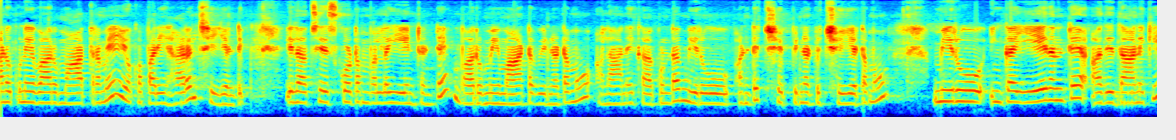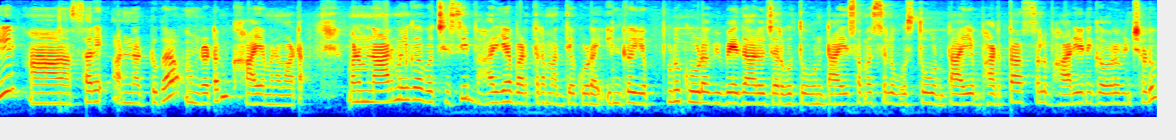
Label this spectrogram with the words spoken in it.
అనుకునే వారు మాత్రమే ఈ యొక్క పరిహారం చేయండి. ఇలా చేసుకోవడం వల్ల ఏంటంటే వారు మీ మాట వినటము అలానే కాకుండా మీరు అంటే చెప్పినట్టు చేయటము మీరు ఇంకా ఏదంటే అది దానికి సరే అన్నట్టుగా ఉండటం ఖాయం అనమాట మనం నార్మల్గా వచ్చేసి భార్య భర్తల మధ్య కూడా ఇంట్లో ఎప్పుడు కూడా విభేదాలు జరుగుతూ ఉంటాయి సమస్యలు వస్తూ ఉంటాయి భర్త అసలు భార్యను గౌరవించడు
